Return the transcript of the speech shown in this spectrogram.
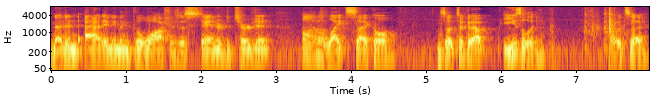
know, I didn't add anything to the wash. It was just standard detergent on a light cycle. And so I took it out easily, I would say.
